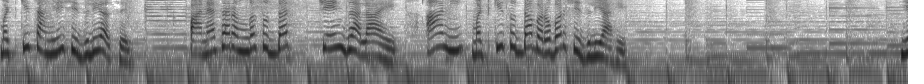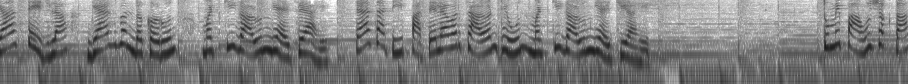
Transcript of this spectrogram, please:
मटकी चांगली शिजली असेल. पाण्याचा रंग सुद्धा चेंज झाला आहे आणि मटकी सुद्धा बरोबर शिजली आहे. या स्टेजला गॅस बंद करून मटकी गाळून घ्यायचे आहे. त्यासाठी पातेल्यावर चाळण ठेवून मटकी गाळून घ्यायची आहे. तुम्ही पाहू शकता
